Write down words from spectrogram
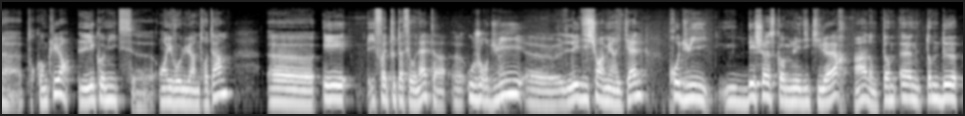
euh, pour conclure, les comics ont évolué entre temps. Et il faut être tout à fait honnête, euh, aujourd'hui, euh, l'édition américaine produit des choses comme Lady Killer, hein, donc tome 1, tome 2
